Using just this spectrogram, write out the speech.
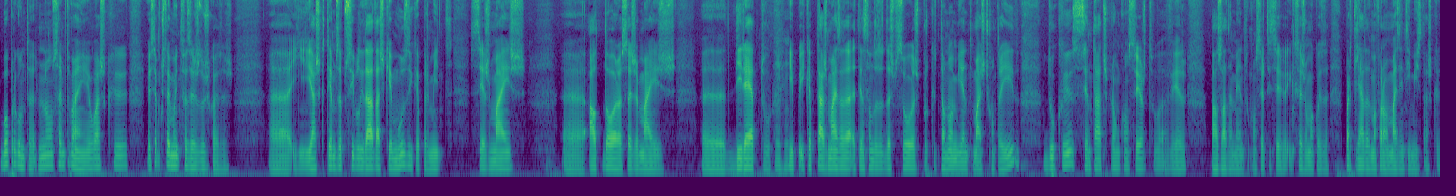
Boa pergunta. Não sei muito bem. Eu acho que eu sempre gostei muito de fazer as duas coisas. Uh, e acho que temos a possibilidade, acho que a música permite ser mais uh, outdoor, ou seja, mais uh, direto uhum. e, e captares mais a atenção das, das, pessoas porque estão num ambiente mais descontraído do que sentados para um concerto a ver pausadamente o concerto e, ser, e, que seja uma coisa partilhada de uma forma mais intimista. Acho que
